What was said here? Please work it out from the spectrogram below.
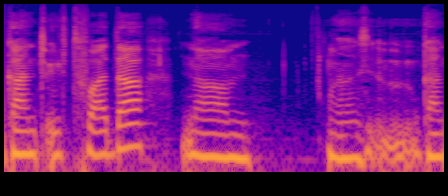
განტვირთვა და გან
